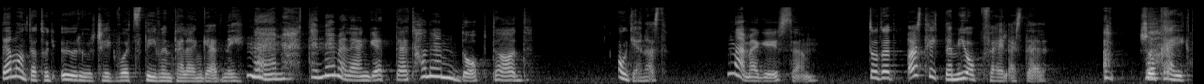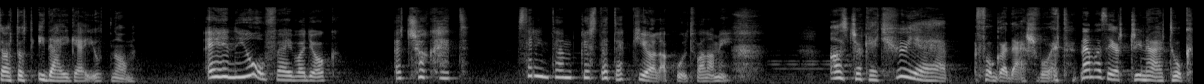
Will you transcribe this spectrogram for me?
De mondtad, hogy őrültség volt Steven-t elengedni. Nem, te nem elengedted, hanem dobtad. Ugyanaz. Nem egészen. Tudod, azt hittem, jobb fej leszel. Sokáig tartott idáig eljutnom. Én jó fej vagyok. Csak hát szerintem köztetek kialakult valami. Az csak egy hülye fogadás volt. Nem azért csináltuk,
